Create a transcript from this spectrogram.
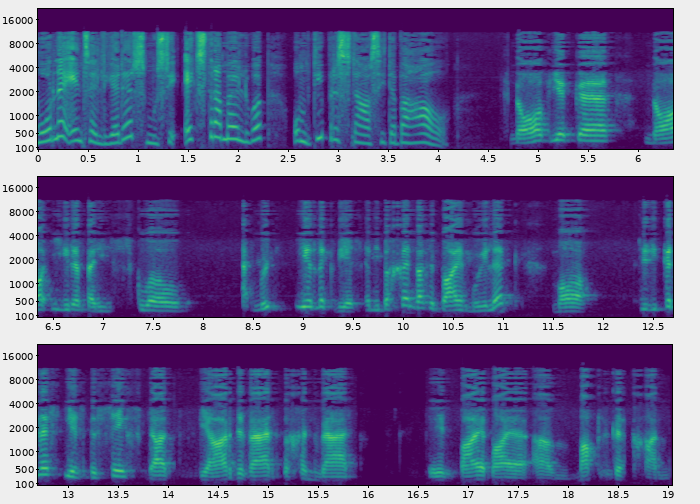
Morne en sy leerders moes die ekstra myl loop om die prestasie te behaal. Naweke, na ure by die skool. Ek moet eerlik wees, in die begin was dit baie moeilik, maar toe die kinders eers besef dat die harde werk begin werk, het baie baie um makliker gegaan.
